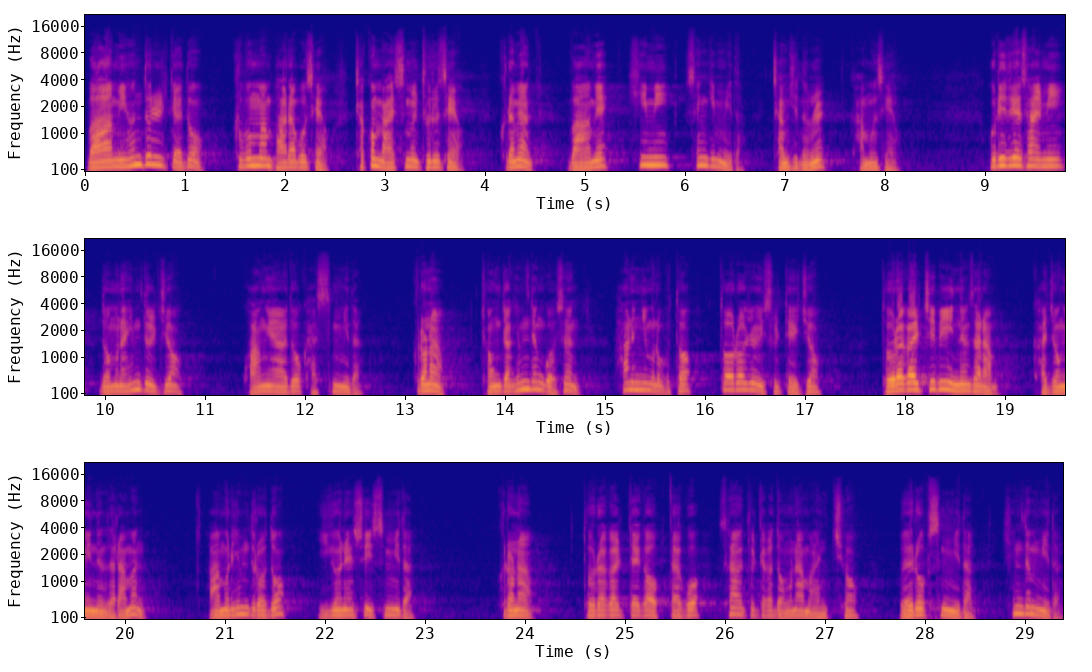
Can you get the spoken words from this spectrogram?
마음이 흔들릴 때도 그분만 바라보세요. 자꾸 말씀을 들으세요. 그러면 마음에 힘이 생깁니다. 잠시 눈을 감으세요. 우리들의 삶이 너무나 힘들죠. 광야도 같습니다. 그러나 정작 힘든 것은 하느님으로부터 떨어져 있을 때죠. 돌아갈 집이 있는 사람, 가정이 있는 사람은 아무리 힘들어도 이겨낼 수 있습니다. 그러나 돌아갈 데가 없다고 생각될 때가 너무나 많죠. 외롭습니다. 힘듭니다.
